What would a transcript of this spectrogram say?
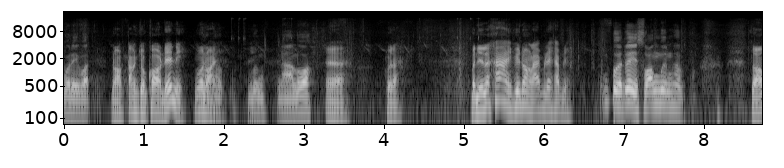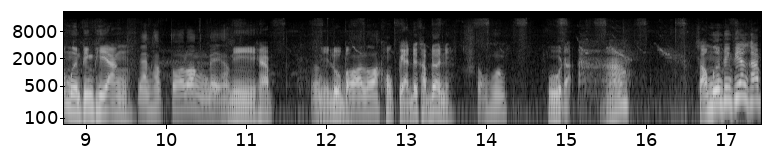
บ่ได้วัดนอกตั้งจอกอเด้นี่งัวหน่อยครับเบิ่งหน้ารัวเออพูดอะบันนี้ราคาให้พี่น้องไลฟ์ไปเลยครับเนี่ยผมเปิดได้20,000ครับ สองหมื่นพิงเพียงแม่นครับตัวร่องได้ครับนี่ครับเบิ่งนี่รูปบักบ่รัวหกแปดด้วยครับเด้อนี่ตรงห่วงพูดอะอ้าวสองหมื่นพิงเพียงครับ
